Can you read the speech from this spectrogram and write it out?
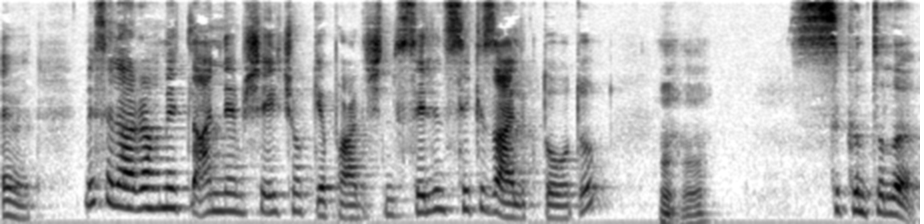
Evet. Mesela rahmetli annem şeyi çok yapardı. Şimdi Selin 8 aylık doğdu. Sıkıntılı.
